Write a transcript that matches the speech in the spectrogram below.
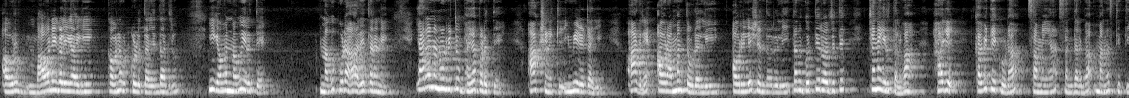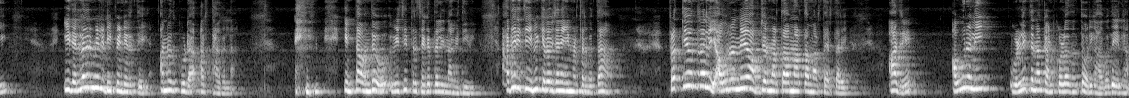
ಅವ್ರ ಭಾವನೆಗಳಿಗಾಗಿ ಕವನ ಉಟ್ಕೊಳ್ಳುತ್ತಾ ಎಂದಾದರೂ ಈಗ ಅವನ ಮಗು ಇರುತ್ತೆ. ಮಗು ಕೂಡ ಅದೇ ಥರನೇ ಯಾರನ್ನು ನೋಡಿಬಿಟ್ಟು ಭಯ ಪಡುತ್ತೆ? ಆ ಕ್ಷಣಕ್ಕೆ ಇಮಿಡಿಯೇಟಾಗಿ ಆದರೆ ಅವರ ಅಮ್ಮನ ತೋಳಲ್ಲಿ ಅವ್ರ ರಿಲೇಷನ್ದವರಲ್ಲಿ ತನಗೆ ಗೊತ್ತಿರೋರ ಜೊತೆ ಚೆನ್ನಾಗಿರುತ್ತಲ್ವಾ? ಹಾಗೆ ಕವಿತೆ ಕೂಡ ಸಮಯ, ಸಂದರ್ಭ, ಮನಸ್ಥಿತಿ ಇದೆಲ್ಲದರ ಮೇಲೆ ಡಿಪೆಂಡ್ ಇರುತ್ತೆ ಅನ್ನೋದು ಕೂಡ ಅರ್ಥ ಆಗಲ್ಲ. ಇಂಥ ಒಂದು ವಿಚಿತ್ರ ಜಗತ್ತಲ್ಲಿ ನಾವಿದ್ದೀವಿ. ಅದೇ ರೀತಿ ಇನ್ನೂ ಕೆಲವು ಜನ ಏನು ಮಾಡ್ತಾರೆ ಗೊತ್ತಾ? ಪ್ರತಿಯೊಂದರಲ್ಲಿ ಅವರನ್ನೇ ಅಬ್ಸರ್ವ್ ಮಾಡ್ತಾ ಮಾಡ್ತಾ ಮಾಡ್ತಾ ಇರ್ತಾರೆ. ಆದರೆ ಅವರಲ್ಲಿ ಒಳ್ಳೆತನ ಕಂಡುಕೊಳ್ಳೋದಂತೂ ಅವ್ರಿಗೆ ಆಗೋದೇ ಇಲ್ಲ.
